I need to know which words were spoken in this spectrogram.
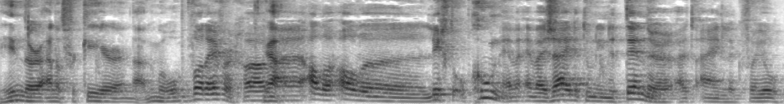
hinder aan het verkeer, nou noem maar op. Whatever. Gewoon Ja. eh, alle, alle lichten op groen. En, en wij zeiden toen in de tender uiteindelijk van joh,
